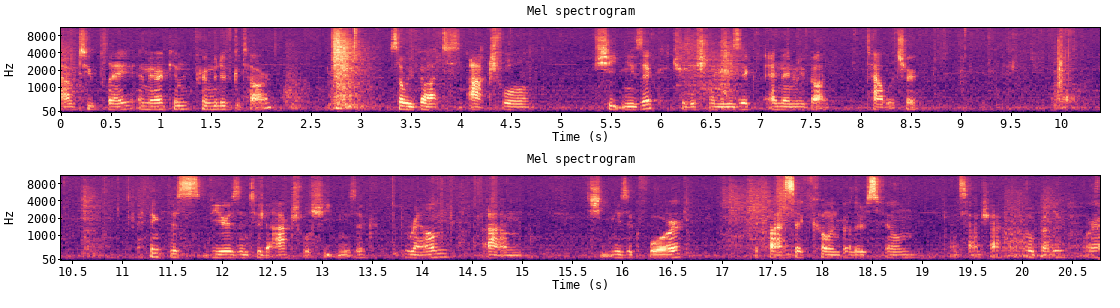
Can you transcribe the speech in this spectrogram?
how to play American primitive guitar. So we've got actual sheet music, traditional music, and then we've got tablature. I think this veers into the actual sheet music realm. Um, sheet music for the classic Coen Brothers film and soundtrack, Oh Brother, Where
